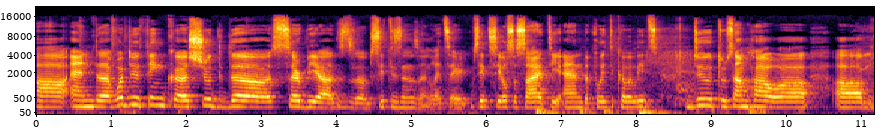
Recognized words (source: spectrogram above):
Uh, and uh, what do you think uh, should the Serbia's uh, citizens and let's say civil society and the political elites do to somehow um,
